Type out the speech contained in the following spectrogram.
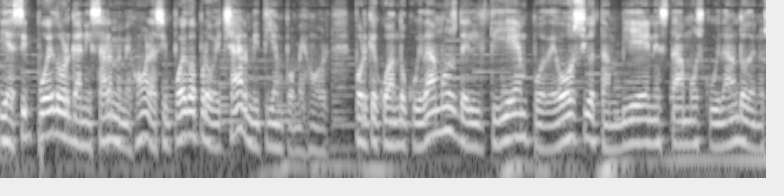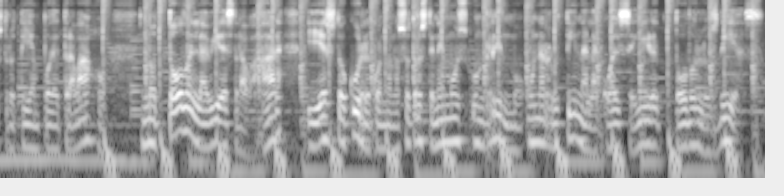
y así puedo organizarme mejor, así puedo aprovechar mi tiempo mejor. Porque cuando cuidamos del tiempo de ocio, también estamos cuidando de nuestro tiempo de trabajo. No todo en la vida es trabajar y esto ocurre cuando nosotros tenemos un ritmo, una rutina la cual seguir todos los días.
